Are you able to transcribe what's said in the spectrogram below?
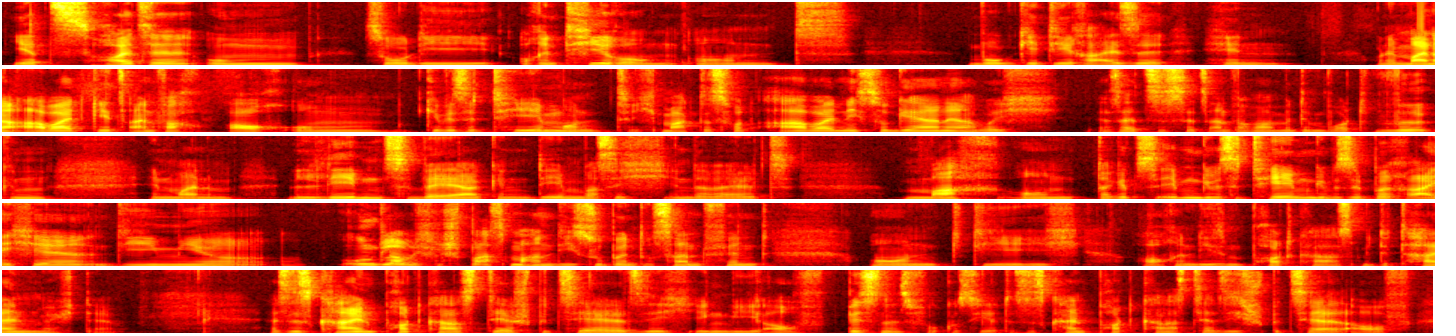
jetzt heute um so die Orientierung und wo geht die Reise hin. Und in meiner Arbeit geht es einfach auch um gewisse Themen und ich mag das Wort Arbeit nicht so gerne, aber ich ersetze es jetzt einfach mal mit dem Wort Wirken in meinem Lebenswerk, in dem, was ich in der Welt mache. Und da gibt es eben gewisse Themen, gewisse Bereiche, die mir unglaublich viel Spaß machen, die ich super interessant finde und die ich auch in diesem Podcast mit dir teilen möchte. Es ist kein Podcast, der speziell sich irgendwie auf Business fokussiert. Es ist kein Podcast, der sich speziell auf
